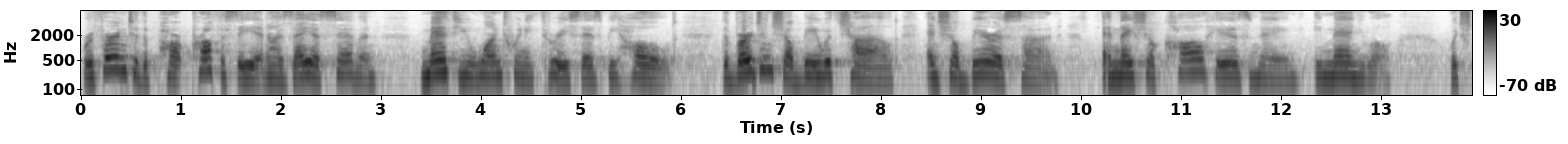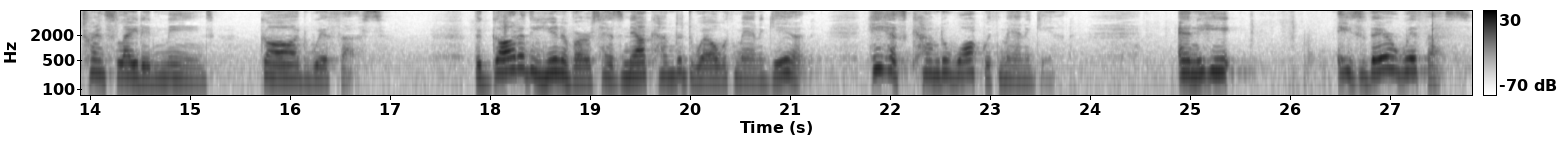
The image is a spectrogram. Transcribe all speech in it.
Referring to the prophecy in Isaiah 7, Matthew 1:23 says, "Behold, the virgin shall be with child and shall bear a son, and they shall call his name Emmanuel, which translated means God with us." The God of the universe has now come to dwell with man again. He has come to walk with man again. And he, he's there with us.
